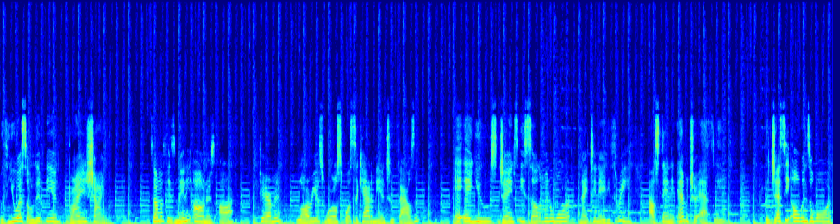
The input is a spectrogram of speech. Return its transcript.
with U.S. Olympian Brian Shimer. Some of his many honors are Chairman, Laureus World Sports Academy in 2000, AAU's James E. Sullivan Award, 1983, Outstanding Amateur Athlete, the Jesse Owens Award,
